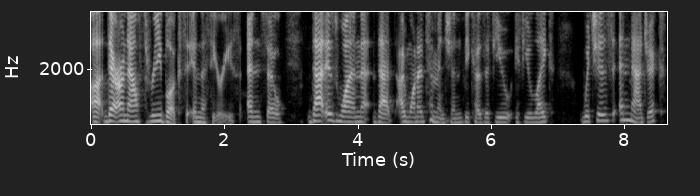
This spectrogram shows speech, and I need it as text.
Uh, there are now three books in the series, and so that is one that I wanted to mention because if you if you like witches and magic,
